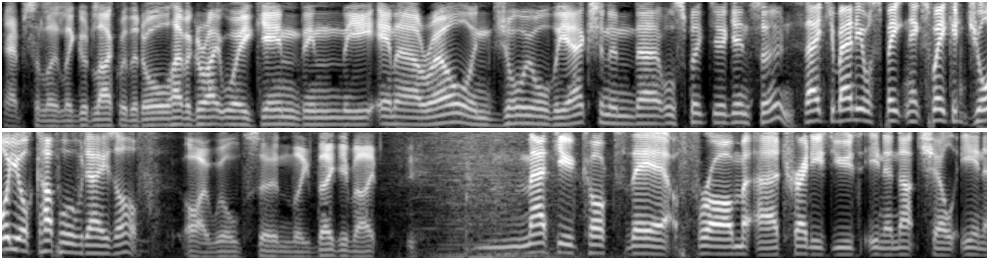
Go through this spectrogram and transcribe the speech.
Absolutely. Good luck with it all. Have a great weekend in the NRL. Enjoy all the action, and uh, we'll speak to you again soon. Thank you, Matty. We'll speak next week. Enjoy your couple of days off. I will certainly. Thank you, mate. Matthew Cox there from uh, Tradies News in a nutshell in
